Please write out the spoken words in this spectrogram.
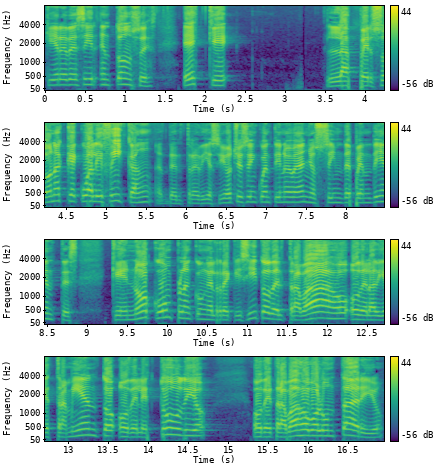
quiere decir entonces es que las personas que cualifican de entre 18 y 59 años independientes que no cumplan con el requisito del trabajo o del adiestramiento o del estudio o de trabajo voluntario,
